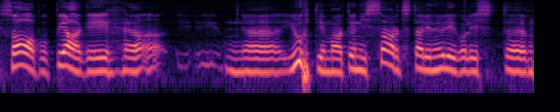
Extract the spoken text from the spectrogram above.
saabub peagi äh, äh, juhtima Tõnis Saarts Tallinna Ülikoolist äh,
